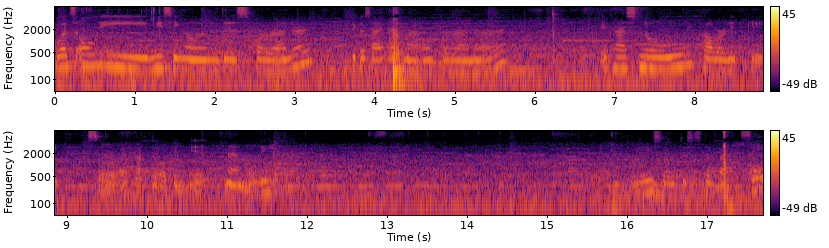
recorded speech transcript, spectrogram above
what's only missing on this 4Runner because I have my own 4Runner it has no power lift gate so I have to open it manually. Okay so this is the back seat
